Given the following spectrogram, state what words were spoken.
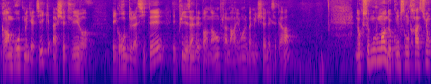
grands groupes médiatiques, Hachette Livre et Groupe de la Cité, et puis des indépendants, Flammarion, Albin Michel, etc. Donc ce mouvement de concentration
